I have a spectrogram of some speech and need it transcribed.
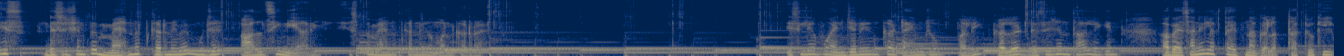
इस डिसीज़न पे मेहनत करने में मुझे आलसी नहीं आ रही, इस पे मेहनत करने का मन कर रहा है. इसलिए वो इंजीनियरिंग का टाइम जो भले गलत डिसीज़न था, लेकिन अब ऐसा नहीं लगता इतना गलत था, क्योंकि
